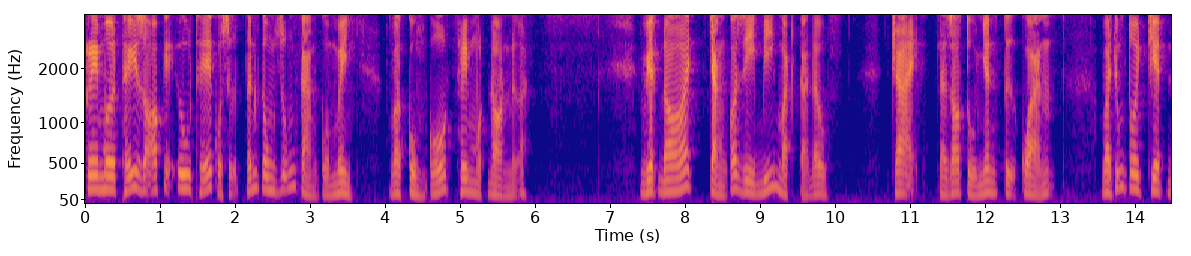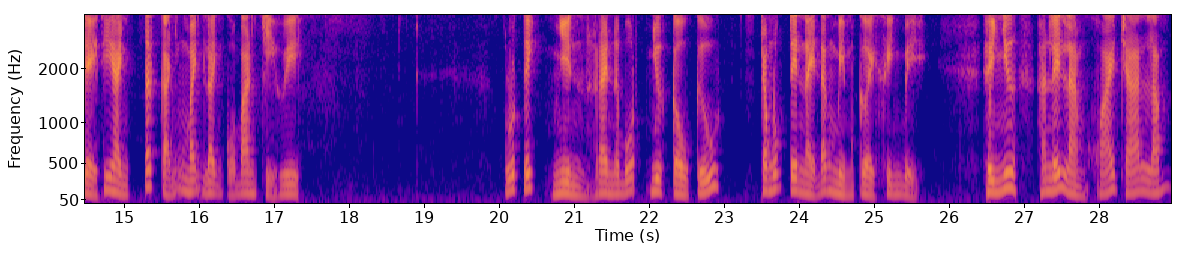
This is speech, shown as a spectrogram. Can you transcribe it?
Kramer thấy rõ cái ưu thế của sự tấn công dũng cảm của mình và củng cố thêm một đòn nữa. Việc đó chẳng có gì bí mật cả đâu. Trại là do tù nhân tự quản và chúng tôi triệt để thi hành tất cả những mệnh lệnh của ban chỉ huy. Klutik nhìn Rennerbot như cầu cứu, trong lúc tên này đang mỉm cười khinh bỉ. Hình như hắn lấy làm khoái trá lắm.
